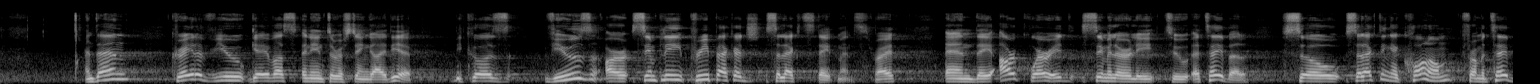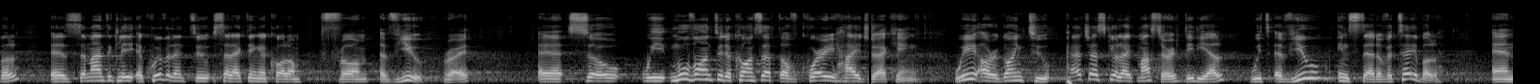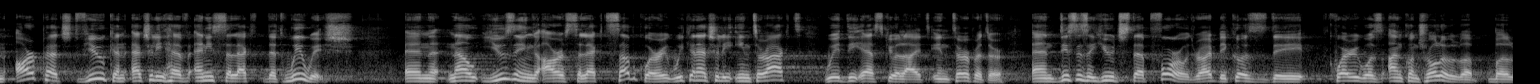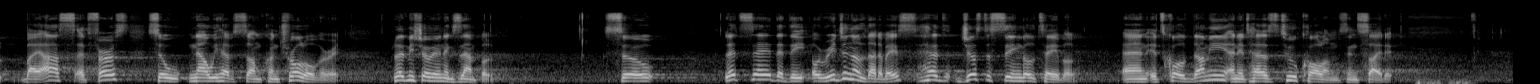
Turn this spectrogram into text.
And then create a view gave us an interesting idea because views are simply prepackaged select statements, right? And they are queried similarly to a table. So selecting a column from a table is semantically equivalent to selecting a column from a view, right? Uh, so we move on to the concept of query hijacking. We are going to patch SQLite master DDL with a view instead of a table. And our patched view can actually have any select that we wish. And now using our select subquery, we can actually interact with the SQLite interpreter. And this is a huge step forward, right? Because the query was uncontrollable by us at first, so now we have some control over it. Let me show you an example. So let's say that the original database had just a single table and it's called dummy and it has two columns inside it.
